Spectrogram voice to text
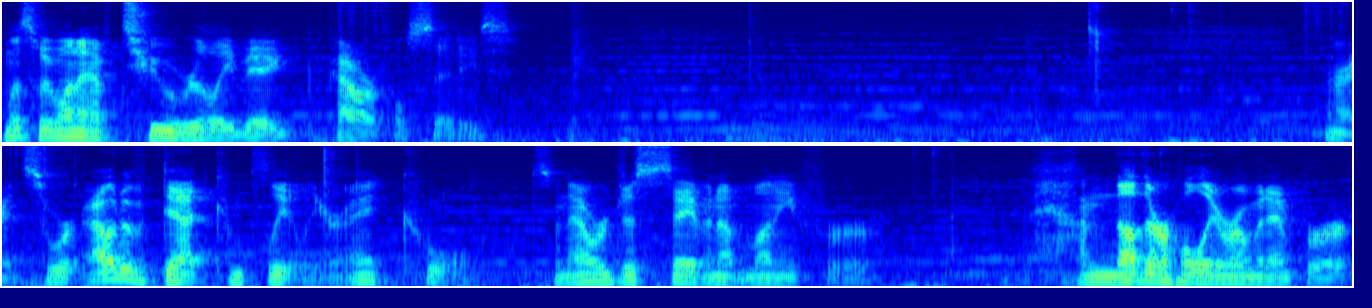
Unless we want to have two really big, powerful cities. Alright, so we're out of debt completely, right? Cool. So now we're just saving up money for another Holy Roman Emperor.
